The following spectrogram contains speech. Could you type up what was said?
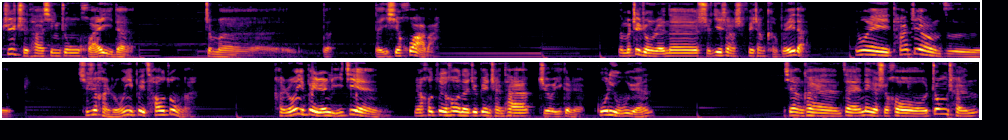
支持他心中怀疑的这么。的一些话吧，那么这种人呢，实际上是非常可悲的，因为他这样子其实很容易被操纵啊，很容易被人离间，然后最后呢就变成他只有一个人，孤立无援。想想看，在那个时候，忠臣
